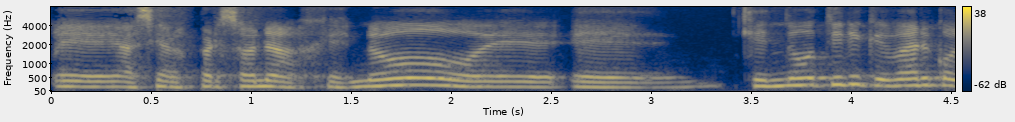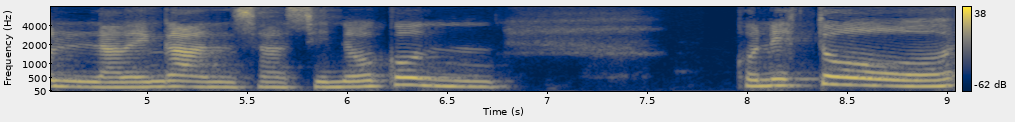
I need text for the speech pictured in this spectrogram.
eh, hacia los personajes, ¿no? que no tiene que ver con la venganza, sino con, con esto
